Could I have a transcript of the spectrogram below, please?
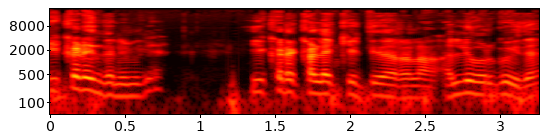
ಈ ಕಡೆಯಿಂದ ನಿಮಗೆ, ಈ ಕಡೆ ಕಳ್ಳೆ ಕಿಟ್ಟಿದಾರಲ್ಲ ಅಲ್ಲಿವರೆಗೂ ಇದೆ.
